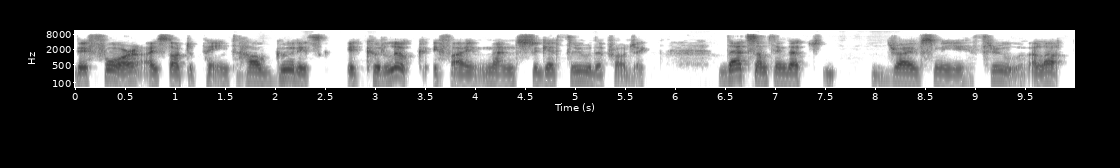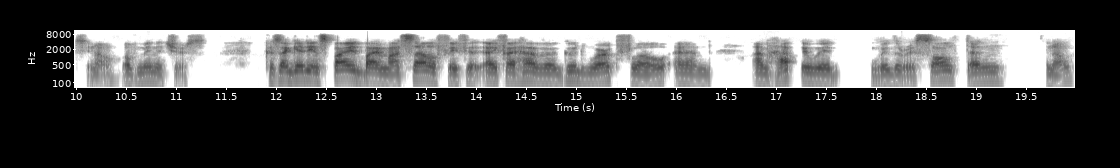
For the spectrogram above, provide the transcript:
before i start to paint how good it's it could look if i manage to get through the project. That's something that drives me through a lot, you know, of miniatures. Because I get inspired by myself if if I have a good workflow and I'm happy with with the result, then you know,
